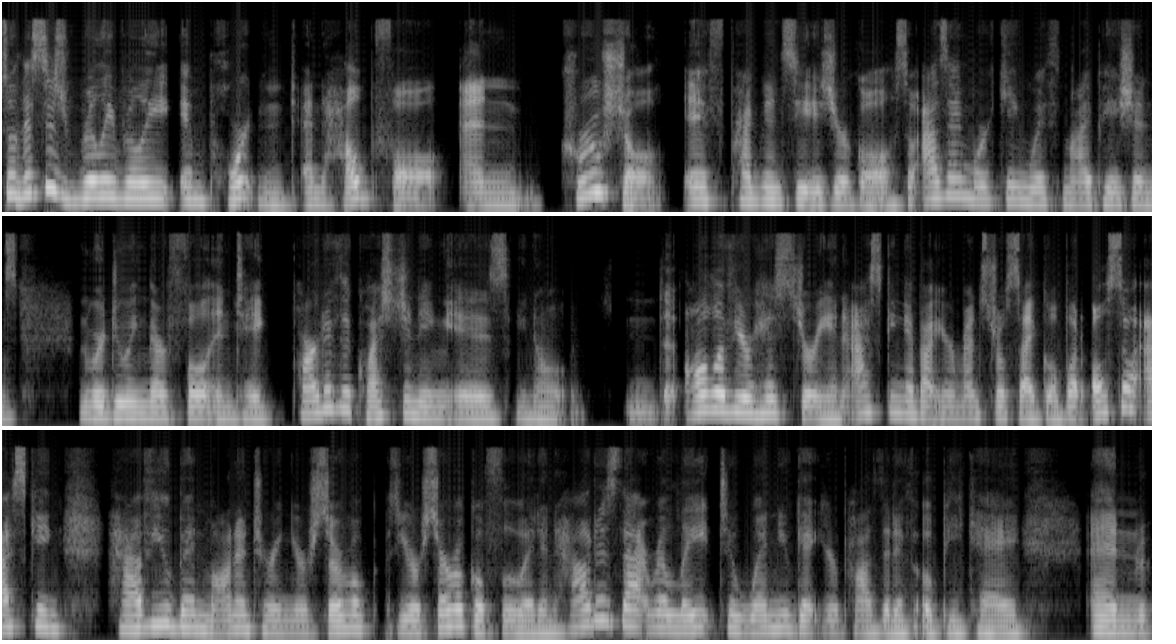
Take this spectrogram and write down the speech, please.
So, this is really, really important and helpful and crucial if pregnancy is your goal. So, as I'm working with my patients and we're doing their full intake, part of the questioning is, you know, all of your history and asking about your menstrual cycle, but also asking, have you been monitoring your cervical your cervical fluid, and how does that relate to when you get your positive OPK, and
